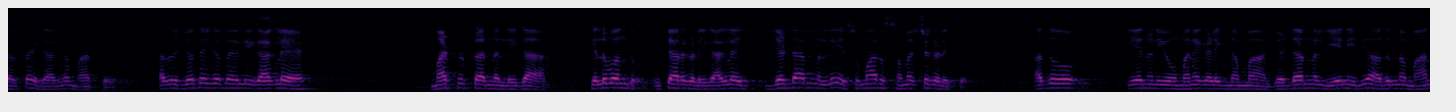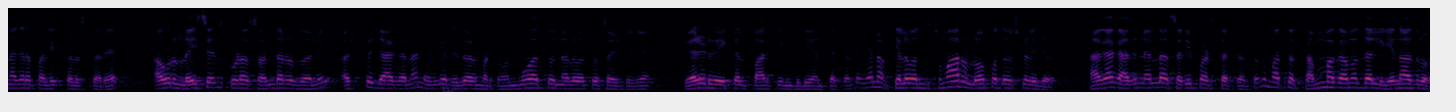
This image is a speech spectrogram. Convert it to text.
ಕೆಲಸ ಈಗಾಗಲೇ ಮಾಡ್ತೀವಿ. ಅದರ ಜೊತೆ ಜೊತೆಯಲ್ಲಿ ಈಗಾಗಲೇ ಮಾಸ್ಟರ್ ಪ್ಲಾನ್ನಲ್ಲಿ ಈಗ ಕೆಲವೊಂದು ವಿಚಾರಗಳು ಈಗಾಗಲೇ ಜೆಡ್ ಆರ್ನಲ್ಲಿ ಸುಮಾರು ಸಮಸ್ಯೆಗಳಿತ್ತು. ಅದು ಏನು ನೀವು ಮನೆಗಳಿಗೆ ನಮ್ಮ ಜೆಡ್ ಆರ್ನಲ್ಲಿ ಏನಿದೆಯೋ ಅದನ್ನು ಮಹಾನಗರ ಪಾಲಿಕೆ ಕಳಿಸ್ತಾರೆ. ಅವರು ಲೈಸೆನ್ಸ್ ಕೊಡೋ ಸಂದರ್ಭದಲ್ಲಿ ಅಷ್ಟು ಜಾಗನ ನಿಮಗೆ ರಿಸರ್ವ್ ಮಾಡ್ತಾರೆ. ಒಂದು ಮೂವತ್ತು, ನಲವತ್ತು ಸೈಟಿಗೆ ಎರಡು ವೆಹಿಕಲ್ ಪಾರ್ಕಿಂಗ್ ಬಿಡಿ ಅಂತಕ್ಕಂಥ ಏನೋ ಕೆಲವೊಂದು ಸುಮಾರು ಲೋಪದೋಷಗಳಿದ್ದಾವೆ ಹಾಗಾಗಿ ಅದನ್ನೆಲ್ಲ ಸರಿಪಡಿಸ್ತಕ್ಕಂಥದ್ದು ಮತ್ತು ತಮ್ಮ ಗಮನದಲ್ಲಿ ಏನಾದರೂ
